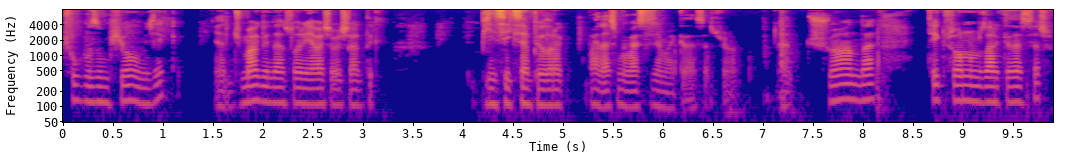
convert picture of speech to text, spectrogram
çok uzun bir şey olmayacak. Yani cuma günden sonra yavaş yavaş artık 1080p olarak paylaşmaya başlayacağım arkadaşlar şu an. Yani şu anda tek sorunumuz arkadaşlar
